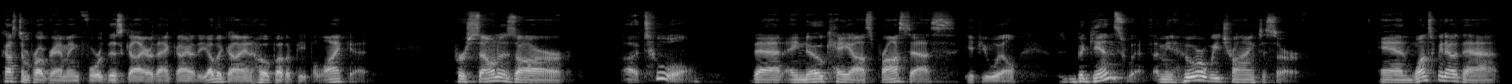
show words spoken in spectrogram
custom programming for this guy or that guy or the other guy, and hope other people like it." Personas are a tool that a no chaos process, if you will, begins with. I mean, who are we trying to serve? And once we know that,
